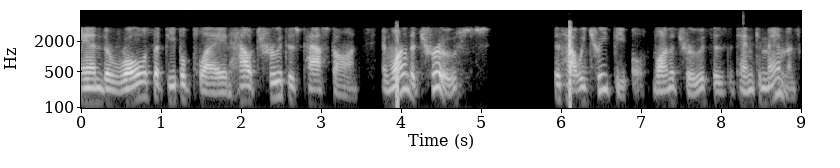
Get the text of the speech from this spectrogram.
and the roles that people play and how truth is passed on. And one of the truths is how we treat people. One of the truths is the Ten Commandments.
